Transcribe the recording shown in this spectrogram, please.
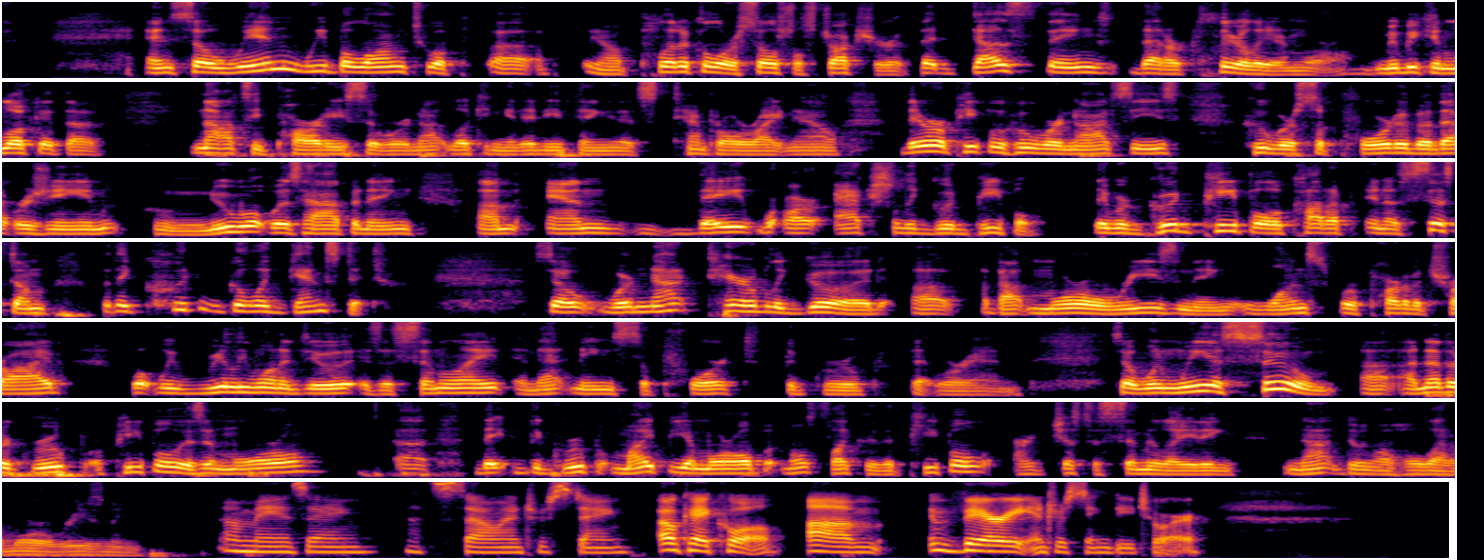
And so when we belong to a you know political or social structure that does things that are clearly immoral, I mean, we can look at the Nazi party, so we're not looking at anything that's temporal right now. There are people who were Nazis who were supportive of that regime, who knew what was happening, um, and they are actually good people. They were good people caught up in a system, but they couldn't go against it. So we're not terribly good uh, about moral reasoning once we're part of a tribe. What we really want to do is assimilate, and that means support the group that we're in. So when we assume uh, another group or people is immoral, uh, they, the group might be immoral, but most likely the people are just assimilating, not doing a whole lot of moral reasoning. Amazing. That's so interesting. Okay, cool. Um, very interesting detour.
